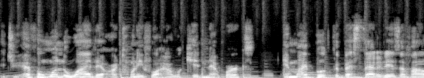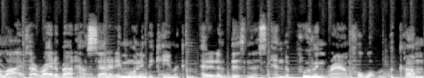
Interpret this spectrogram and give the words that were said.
Did you ever wonder why there are 24 hour kid networks? In my book, The Best Saturdays of Our Lives, I write about how Saturday morning became a competitive business and the proving ground for what would become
